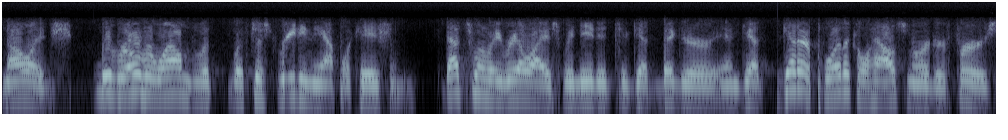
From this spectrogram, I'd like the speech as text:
knowledge. We were overwhelmed with with just reading the application. That's when we realized we needed to get bigger and get get our political house in order first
